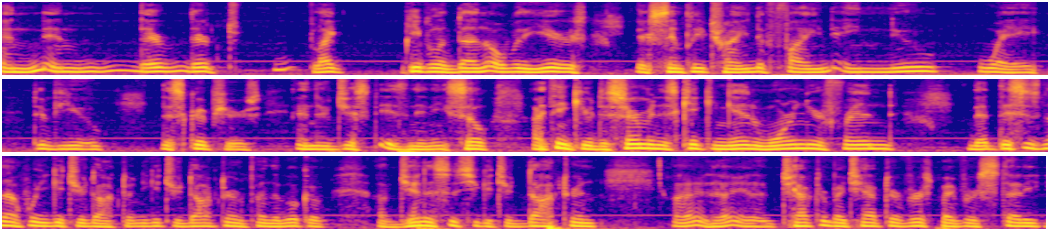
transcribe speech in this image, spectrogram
And and they're they're like people have done over the years. They're simply trying to find a new way to view the scriptures, and there just isn't any. So I think your discernment is kicking in. Warn your friend that this is not where you get your doctrine. You get your doctrine from the book of, of Genesis. You get your doctrine uh, in, a, in a chapter by chapter, verse by verse study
